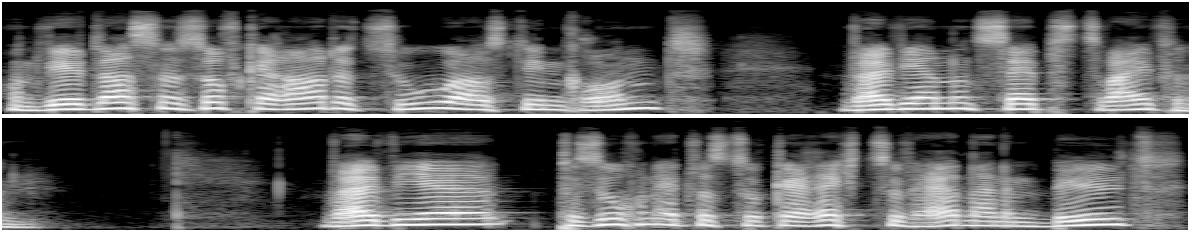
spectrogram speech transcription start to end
Und wir lassen es oft gerade zu aus dem Grund, weil wir an uns selbst zweifeln. Weil wir versuchen, etwas zu gerecht zu werden, einem Bild,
